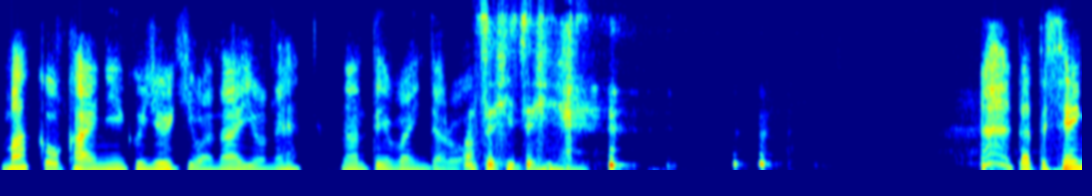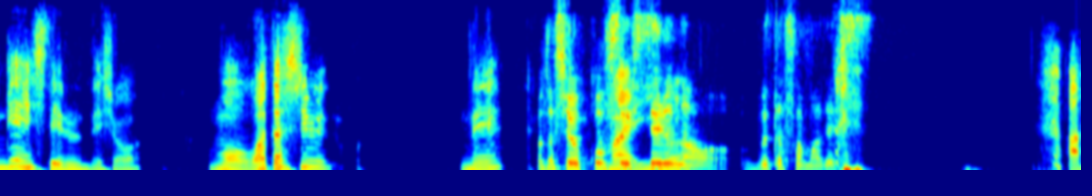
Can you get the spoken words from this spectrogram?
マックを買いに行く勇気はないよね。なんて言えばいいんだろうあ。ぜひぜひ。だって宣言してるんでしょ？もう私、ね。私を構成してるのは豚様です。あ、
